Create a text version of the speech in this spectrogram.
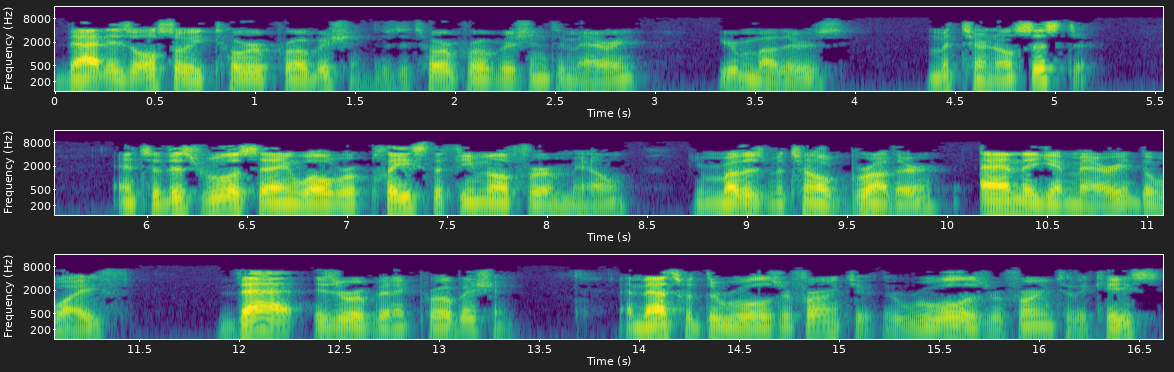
That is also a Torah prohibition. There's a Torah prohibition to marry your mother's maternal sister. And so this rule is saying, well, replace the female for a male, your mother's maternal brother, and they get married, the wife. That is a rabbinic prohibition. And that's what the rule is referring to. The rule is referring to the case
